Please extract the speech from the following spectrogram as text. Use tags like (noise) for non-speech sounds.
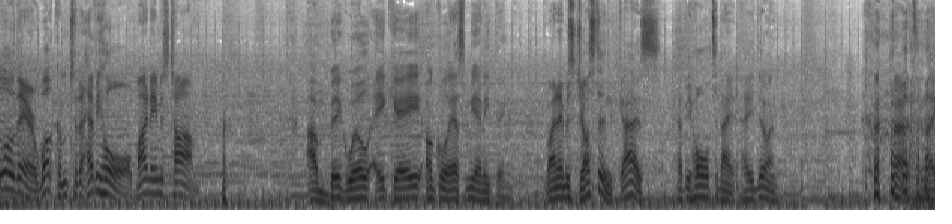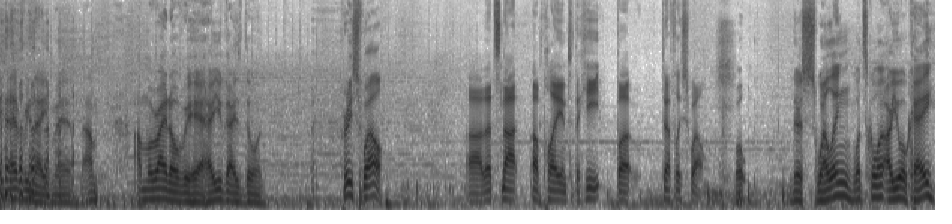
Hello there. Welcome to the Heavy Hole. My name is Tom. (laughs) I'm Big Will, aka Uncle Ask Me Anything. My name is Justin. Guys, heavy hole tonight. How you doing? (laughs) Tonight, every night, man. I'm I'm right over here. How you guys doing? Pretty swell. Uh, that's not a play into the heat, but definitely swell. Well, there's swelling. What's going? Are you okay?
